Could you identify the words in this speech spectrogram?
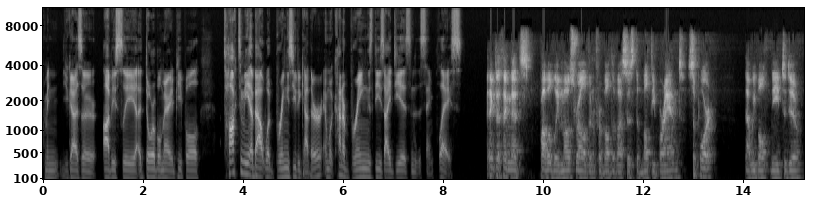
I mean, you guys are obviously adorable married people. Talk to me about what brings you together and what kind of brings these ideas into the same place. I think the thing that's probably most relevant for both of us is the multi brand support that we both need to do.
